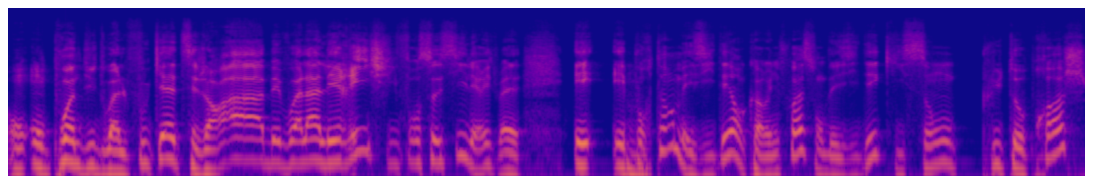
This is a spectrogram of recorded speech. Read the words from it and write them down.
on, pointe du doigt le Fouquet. C'est genre, ah, mais voilà, les riches, ils font ceci, les riches. Et, et mmh. pourtant, mes idées, encore une fois, sont des idées qui sont plutôt proches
